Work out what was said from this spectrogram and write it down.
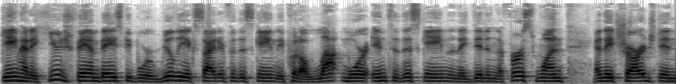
game had a huge fan base. People were really excited for this game. They put a lot more into this game than they did in the first one. And they charged in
